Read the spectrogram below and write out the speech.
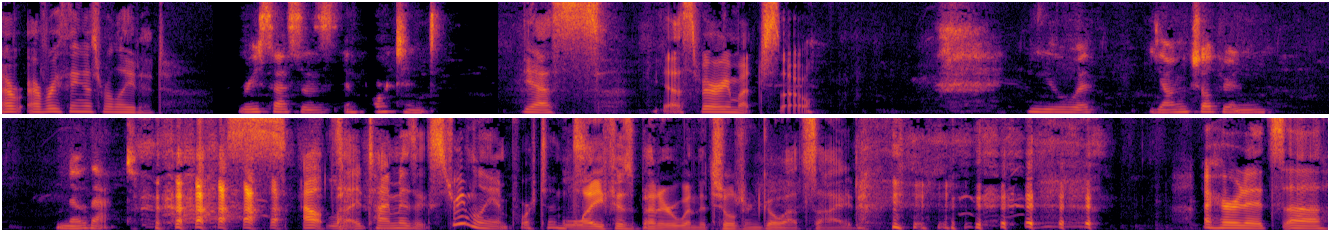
Everything is related. recess is important Yes. Yes, very much so. you with young children know that S- Outside time is extremely important. Life is better when the children go outside. I heard it's uh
